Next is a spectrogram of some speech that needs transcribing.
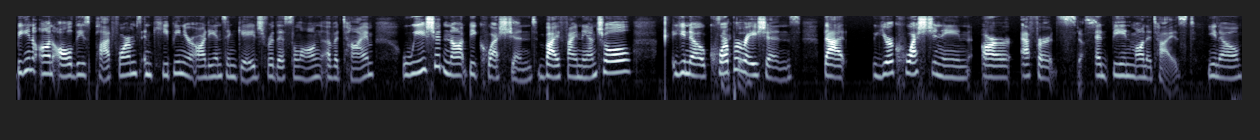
being on all these platforms and keeping your audience engaged for this long of a time, we should not be questioned by financial you know, corporations that you're questioning our efforts Yes. and being monetized, you know?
